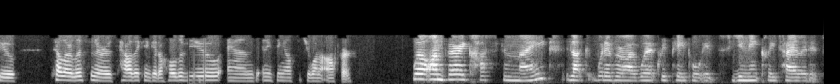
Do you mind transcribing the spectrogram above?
to tell our listeners how they can get a hold of you and anything else that you want to offer. Well, I'm very custom made. Like whatever I work with people, it's uniquely tailored. It's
